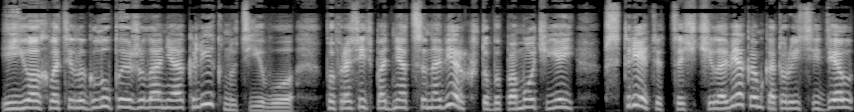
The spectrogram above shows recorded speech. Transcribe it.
Ее охватило глупое желание окликнуть его, попросить подняться наверх, чтобы помочь ей встретиться с человеком, который сидел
